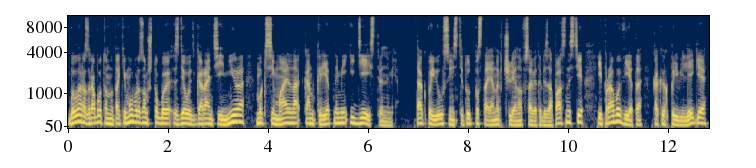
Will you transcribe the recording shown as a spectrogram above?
была разработана таким образом, чтобы сделать гарантии мира максимально конкретными и действенными, так появился институт постоянных членов Совета Безопасности и право вето, как их привилегия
